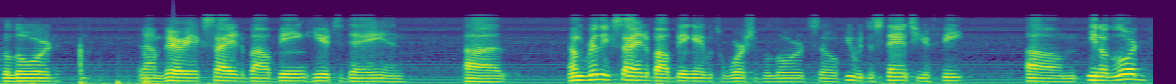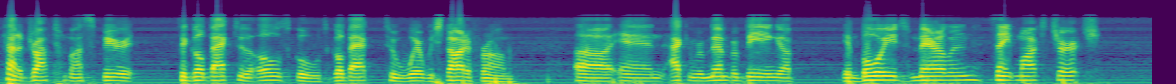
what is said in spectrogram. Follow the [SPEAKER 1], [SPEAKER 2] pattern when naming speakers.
[SPEAKER 1] the Lord, and I'm very excited about being here today. And uh, I'm really excited about being able to worship the Lord. So if you would just stand to your feet, um, you know, the Lord kind of dropped my spirit to go back to the old school, to go back to where we started from. Uh, and I can remember being up in Boyd's, Maryland, St. Mark's Church,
